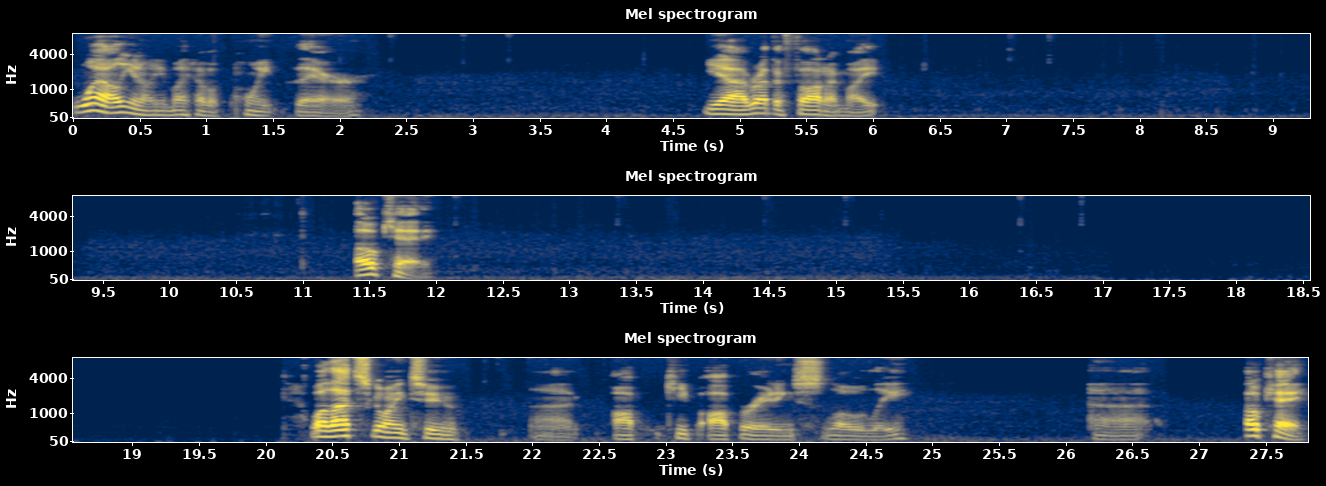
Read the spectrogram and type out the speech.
Well, you know, you might have a point there. Yeah, I rather thought I might. Okay. Well, that's going to uh, op keep operating slowly. Uh, okay,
